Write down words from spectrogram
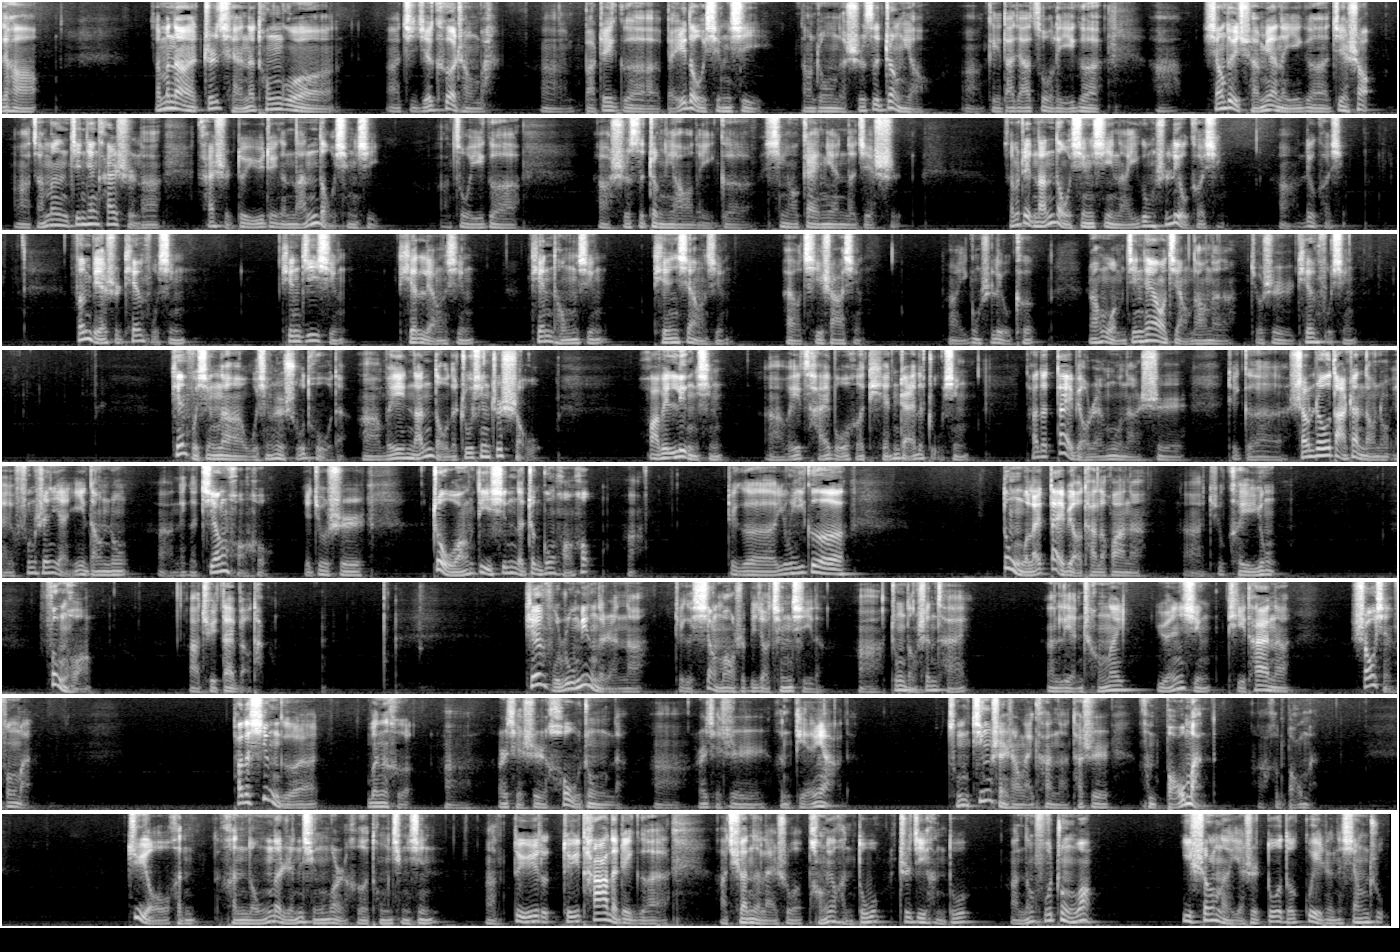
大家好，咱们呢之前呢通过啊几节课程吧，嗯，把这个北斗星系当中的十四正曜啊给大家做了一个啊相对全面的一个介绍啊。咱们今天开始呢，开始对于这个南斗星系啊做一个啊十四正曜的一个星耀概念的解释。咱们这南斗星系呢，一共是六颗星啊，六颗星。分别是天府星、天机星、天梁星、天同星、天象星，还有七杀星，啊，一共是六颗。然后我们今天要讲到的呢，就是天府星。天府星呢，五行是属土的啊，为南斗的诸星之首，化为令星啊，为财帛和田宅的主星。它的代表人物呢，是这个商周大战当中，也就《封神演义》当中。啊，那个姜皇后，也就是纣王帝辛的正宫皇后啊，这个用一个动物来代表他的话呢，啊，就可以用凤凰啊去代表他。天府入命的人呢，这个相貌是比较清奇的啊，中等身材，嗯，脸呈呢圆形，体态呢稍显丰满，他的性格。温和啊，而且是厚重的，而且是很典雅的。从精神上来看呢，它是很饱满的啊，很饱满，具有很很浓的人情味儿和同情心啊。对于对于他的这个啊圈子来说，朋友很多，知己很多啊，能负众望，一生呢也是多得贵人的相助。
